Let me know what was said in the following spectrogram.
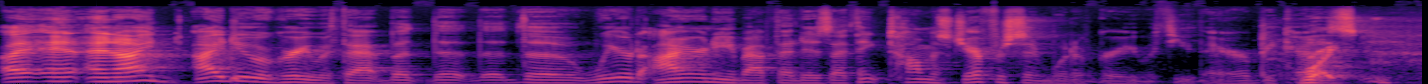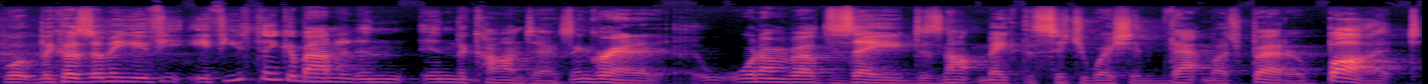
I and, and I I do agree with that. But the, the the weird irony about that is, I think Thomas Jefferson would agree with you there because Right. well, because I mean, if you, if you think about it in in the context, and granted, what I'm about to say does not make the situation that much better, but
